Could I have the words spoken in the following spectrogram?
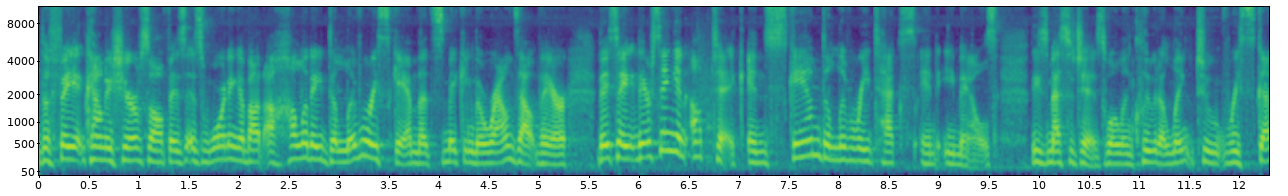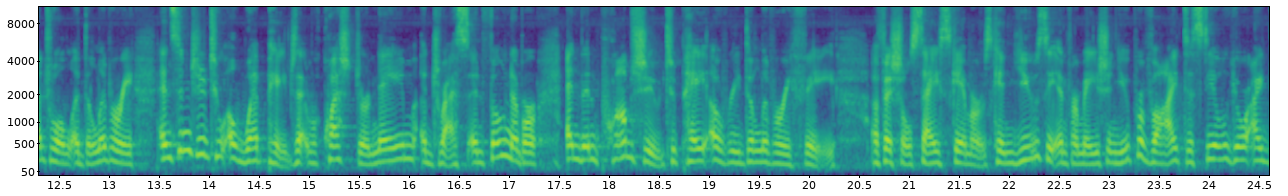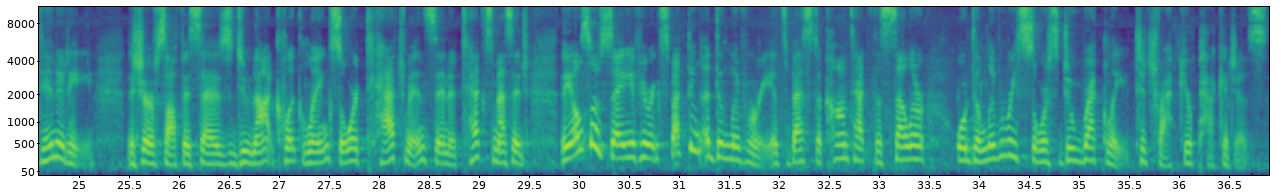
The Fayette County Sheriff's Office is warning about a holiday delivery scam that's making the rounds out there. They say they're seeing an uptick in scam delivery texts and emails. These messages will include a link to reschedule a delivery and send you to a web page that requests your name, address, and phone number and then prompts you to pay a redelivery fee. Officials say scammers can use the information you provide to steal your identity. The Sheriff's Office says do not click links or attachments in a text message. They also say if you're expecting a delivery, it's best to contact the seller or delivery source directly to track your packages.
